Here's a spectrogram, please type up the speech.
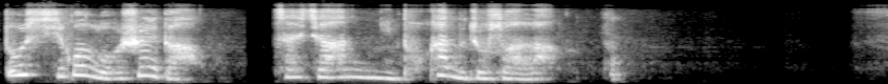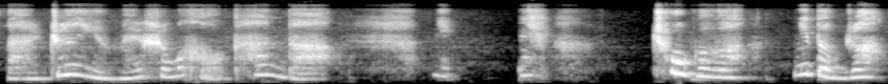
都习惯裸睡的，在家你偷看的就算了。反正也没什么好看的，你你臭哥哥，你等着！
